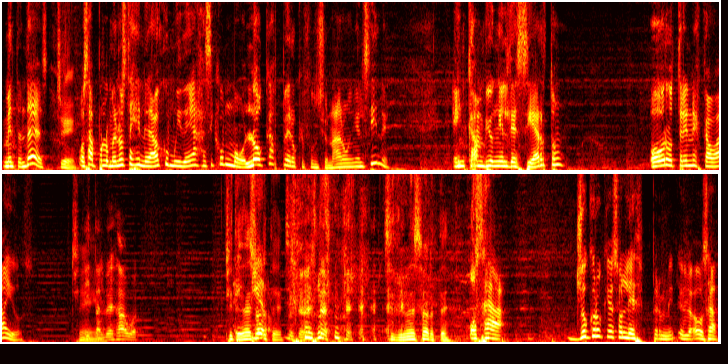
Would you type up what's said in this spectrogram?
¿me entendés? Sí. O sea, por lo menos te generaba como ideas así como locas, pero que funcionaron en el cine. En cambio, en el desierto, oro, trenes, caballos. Sí. Y tal vez agua. Si tienes suerte. si tienes suerte. O sea, yo creo que eso les permite, o sea,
